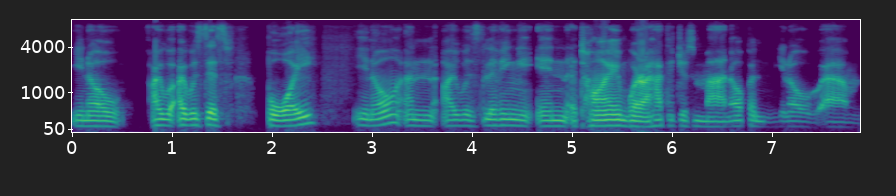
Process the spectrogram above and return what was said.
you know, I, I was this boy, you know, and I was living in a time where I had to just man up and, you know, um,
